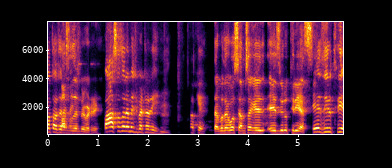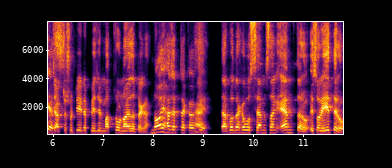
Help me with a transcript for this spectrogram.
কত হাজার পাঁচ হাজার ব্যাটারি পাঁচ হাজার এমএচ ব্যাটারি। ওকে তারপর দেখো Samsung A zero three S A zero three S চারশোষট্টি এটা পেয়ে মাত্র নয় হাজার টাকা। নয় হাজার টাকা ওকে হ্যাঁ। তারপর দেখাবো স্যামসাং এম তেরো সরি এ তেরো।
